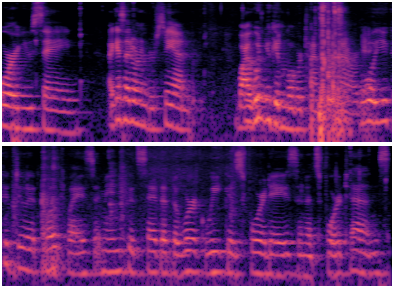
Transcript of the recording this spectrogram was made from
Or are you saying, I guess I don't understand, why wouldn't you give them overtime for an hour Well, day? you could do it both ways. I mean, you could say that the work week is four days and it's four tens.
